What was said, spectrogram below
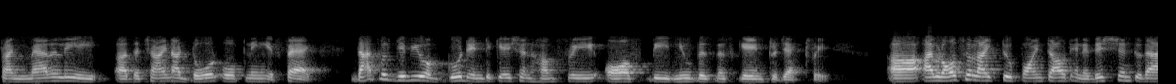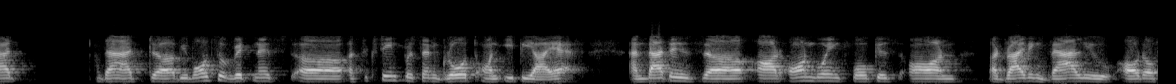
primarily uh, the China door opening effect, that will give you a good indication, Humphrey, of the new business gain trajectory. Uh, I would also like to point out, in addition to that, that uh, we've also witnessed a 16% growth on EPIF, and that is our ongoing focus on driving value out of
